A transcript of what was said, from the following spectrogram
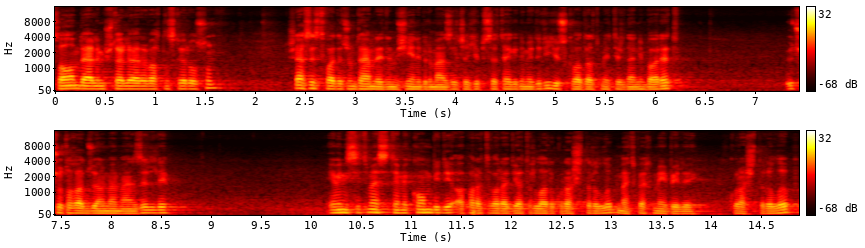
Salam dəyərli müştərilər, vaxtınız xeyir olsun. Şəxsi istifadə üçün təmin edilmiş yeni bir mənzil çəkib sizə təqdim edirik. 100 kvadrat metrdən ibarət 3 otağa düzəlmə mənzildir. Evin isitmə sistemi kombidir, aparat və radiatorları quraşdırılıb, mətbəx mebeli quraşdırılıb.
